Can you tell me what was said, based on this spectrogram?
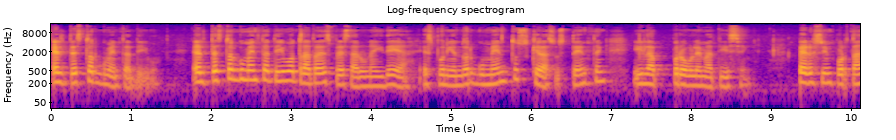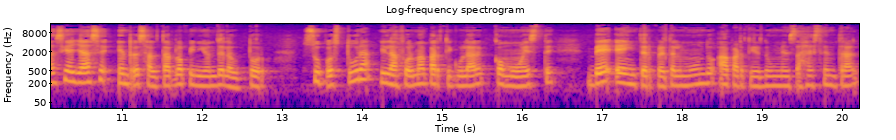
El texto argumentativo. El texto argumentativo trata de expresar una idea, exponiendo argumentos que la sustenten y la problematicen, pero su importancia yace en resaltar la opinión del autor, su postura y la forma particular como éste ve e interpreta el mundo a partir de un mensaje central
